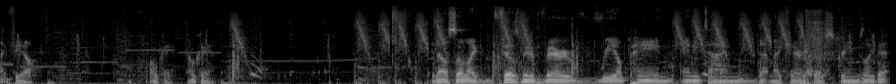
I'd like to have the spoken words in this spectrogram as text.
I feel. Okay, okay. It also like fills me with very real pain anytime that my character screams like that.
